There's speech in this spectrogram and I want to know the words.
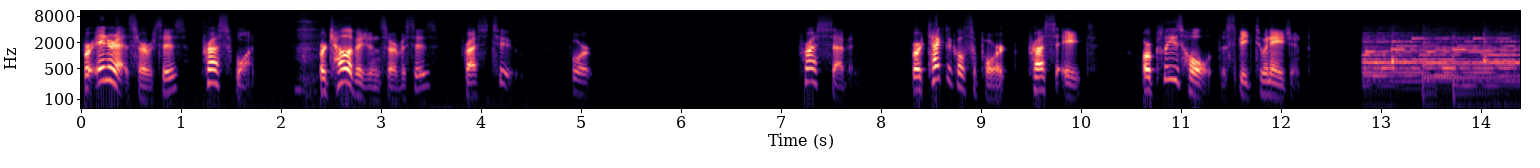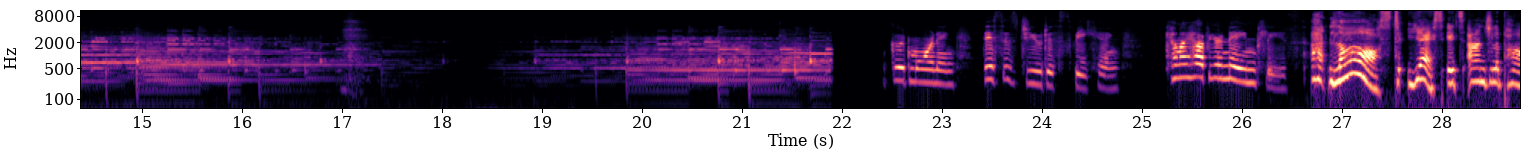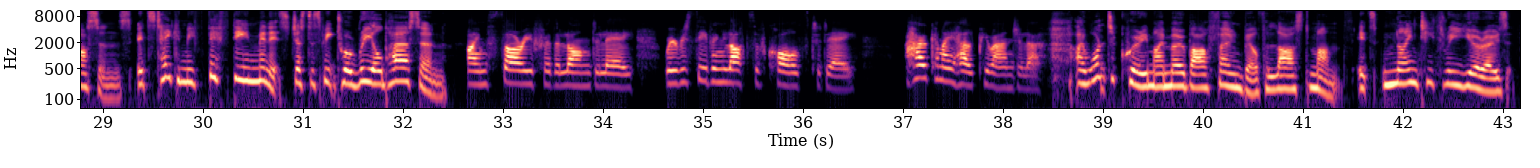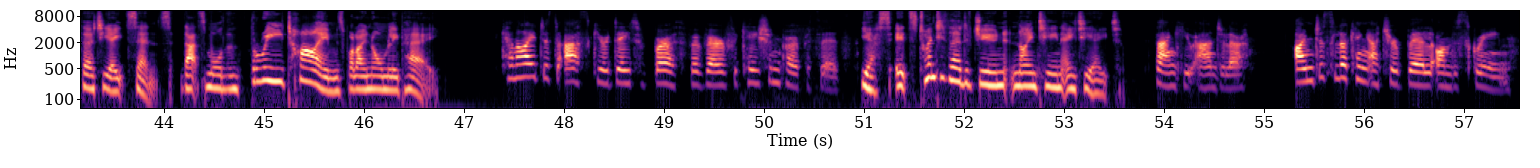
For internet services, press 1. For television services, press 2. For press 7. For technical support, press 8. Or please hold to speak to an agent. Good morning. This is Judith speaking. Can I have your name, please? At last! Yes, it's Angela Parsons. It's taken me 15 minutes just to speak to a real person. I'm sorry for the long delay. We're receiving lots of calls today. How can I help you, Angela? I want to query my mobile phone bill for last month. It's 93 euros 38 cents. That's more than three times what I normally pay. Can I just ask your date of birth for verification purposes? Yes, it's 23rd of June 1988. Thank you, Angela. I'm just looking at your bill on the screen.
